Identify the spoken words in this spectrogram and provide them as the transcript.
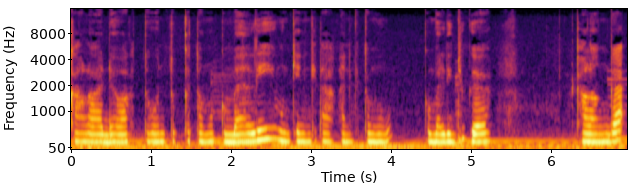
kalau ada waktu untuk ketemu kembali mungkin kita akan ketemu kembali juga. Kalau enggak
